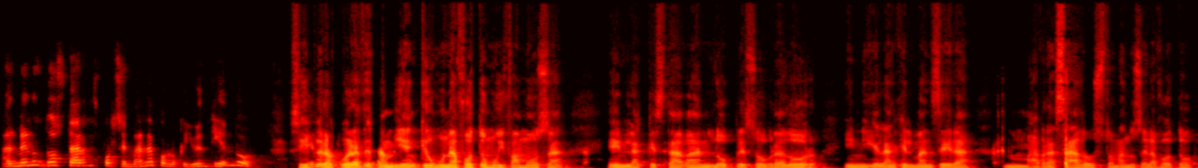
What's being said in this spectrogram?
al menos dos tardes por semana, por lo que yo entiendo. Sí, pero acuérdate también que hubo una foto muy famosa en la que estaban López Obrador y Miguel Ángel Mancera mm, abrazados, tomándose la foto,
